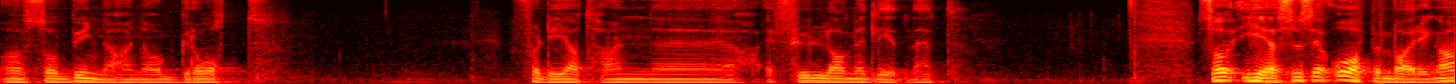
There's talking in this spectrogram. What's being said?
og så begynner han å gråte fordi at han eh, er full av medlidenhet. Så Jesus er åpenbaringa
